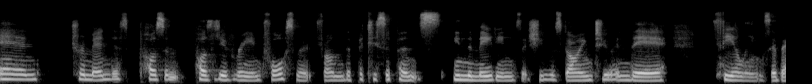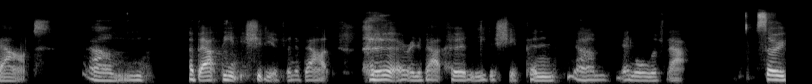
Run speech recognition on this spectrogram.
and tremendous posi- positive reinforcement from the participants in the meetings that she was going to and their feelings about um, about the initiative and about her and about her leadership and um, and all of that. So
